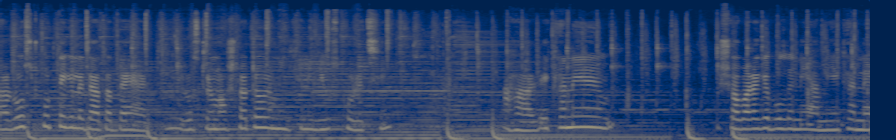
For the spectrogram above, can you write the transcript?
আর রোস্ট করতে গেলে যা যা দেয় আর কি। রোস্টের মশলাটাও আমি এখানে ইউজ করেছি। আর এখানে সবার আগে বলে নিই, আমি এখানে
